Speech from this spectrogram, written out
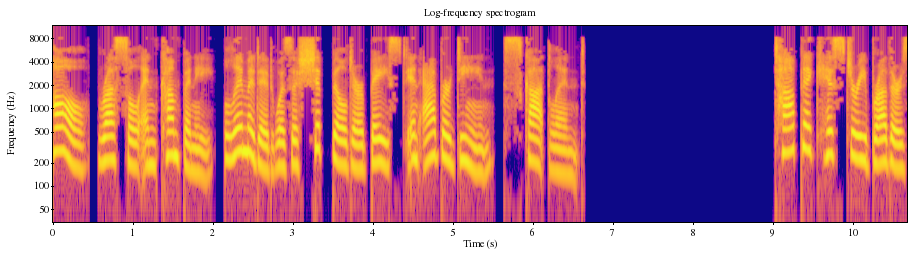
Hall, Russell and Company, Limited was a shipbuilder based in Aberdeen, Scotland. Topic History Brothers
